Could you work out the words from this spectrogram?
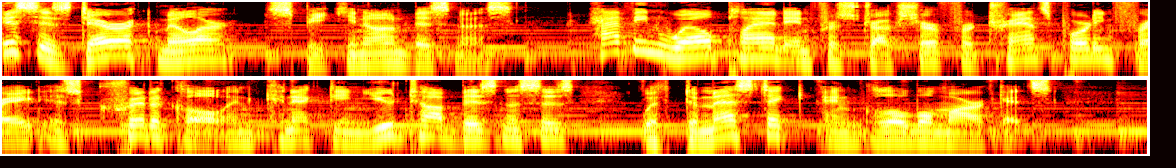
This is Derek Miller speaking on business. Having well planned infrastructure for transporting freight is critical in connecting Utah businesses with domestic and global markets.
